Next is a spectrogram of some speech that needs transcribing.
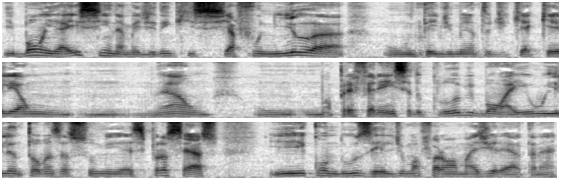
E bom, e aí sim, na medida em que se afunila um entendimento de que aquele é um, um, né, um, um uma preferência do clube, bom, aí o William Thomas assume esse processo e conduz ele de uma forma mais direta, né?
